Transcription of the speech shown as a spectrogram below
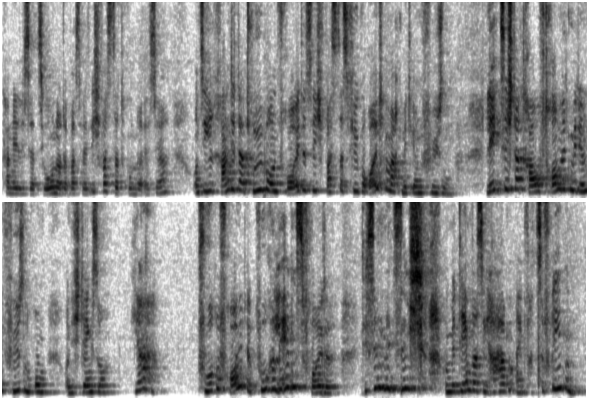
Kanalisation oder was weiß ich, was da drunter ist. Ja? Und sie rannte da drüber und freute sich, was das für Geräusche macht mit ihren Füßen. Legt sich da drauf, trommelt mit ihren Füßen rum und ich denke so, ja, pure Freude, pure Lebensfreude. Die sind mit sich und mit dem, was sie haben, einfach zufrieden.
